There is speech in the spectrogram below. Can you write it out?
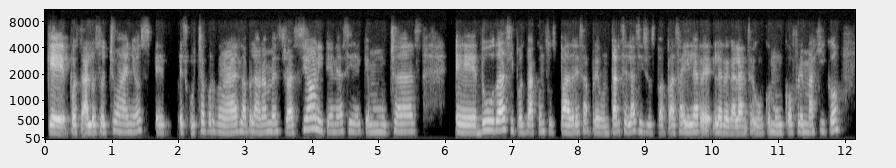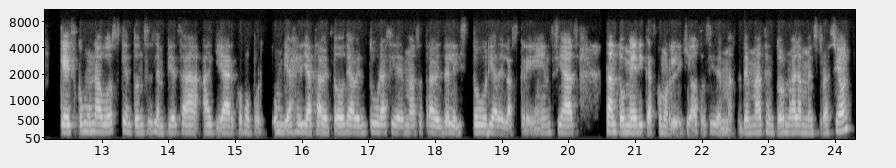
que pues a los ocho años eh, escucha por primera vez la palabra menstruación y tiene así de que muchas eh, dudas y pues va con sus padres a preguntárselas y sus papás ahí le, le regalan según como un cofre mágico que es como una voz que entonces le empieza a guiar como por un viaje, ya sabe, todo de aventuras y demás a través de la historia, de las creencias, tanto médicas como religiosas y demás, en torno a la menstruación.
